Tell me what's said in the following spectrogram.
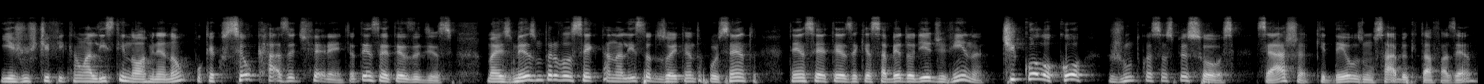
ia justificar uma lista enorme, né não? Porque o seu caso é diferente, eu tenho certeza disso. Mas mesmo para você que está na lista dos 80%, tenha certeza que a sabedoria divina te colocou junto com essas pessoas. Você acha que Deus não sabe o que está fazendo?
